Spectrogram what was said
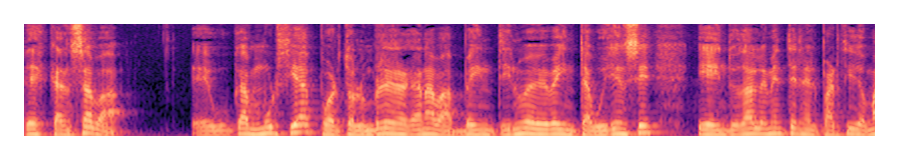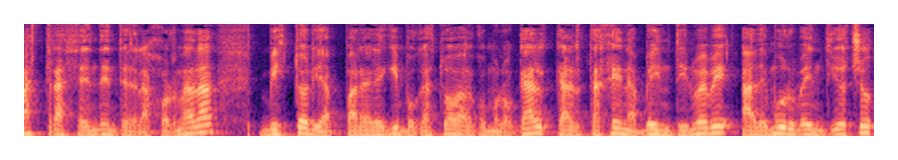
descansaba UCAM Murcia, Puerto Lumbreras ganaba 29-20 a Bullense e indudablemente en el partido más trascendente de la jornada, victoria para el equipo que actuaba como local, Cartagena 29, Ademur 28,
